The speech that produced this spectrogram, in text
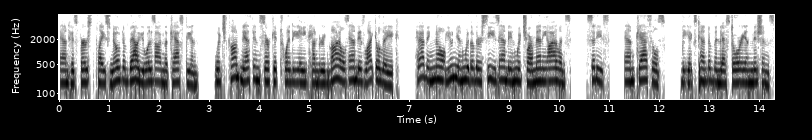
and his first place note of value is on the Caspian, which continueth in circuit 2800 miles and is like a lake, having no union with other seas and in which are many islands, cities, and castles. The extent of the Nestorian missions,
